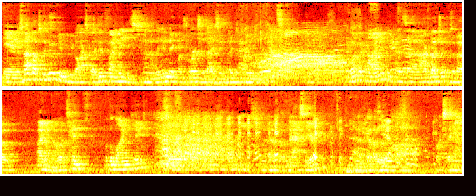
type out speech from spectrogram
And there's not much of the Goofy movie box, but I did find these. Uh, they didn't make much merchandising, but I did find these. Uh, one of a kind because uh, our budget was about, I don't know, a tenth of the Lion King. So, here, I've got a little uh, Roxanne.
